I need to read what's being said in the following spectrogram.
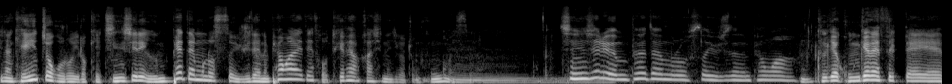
그냥 개인적으로 이렇게 진실이 은폐됨으로써 유지되는 평화에 대해서 어떻게 생각하시는지가 좀 궁금했어요. 음, 진실이 은폐됨으로써 유지되는 평화. 음, 그게 공개됐을 때에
